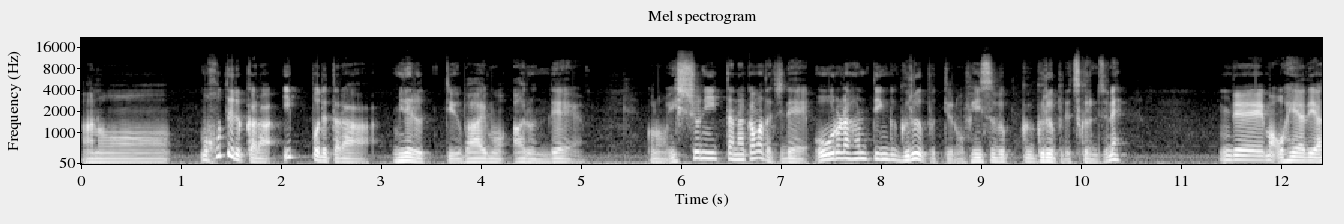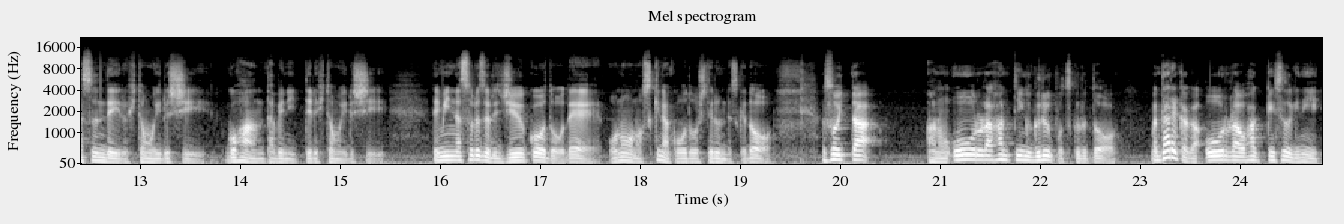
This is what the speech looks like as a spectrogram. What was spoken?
あのー、もうホテルから一歩出たら見れるっていう場合もあるんでこの一緒に行った仲間たちでオーロラハンティンググループっていうのを Facebook グループで作るんですよね。で、まあ、お部屋で休んでいる人もいるしご飯食べに行ってる人もいるしでみんなそれぞれ自由行動でおのおの好きな行動をしてるんですけどそういったあのオーロラハンティンググループを作るとまあ、誰かがオーロラを発見した時に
